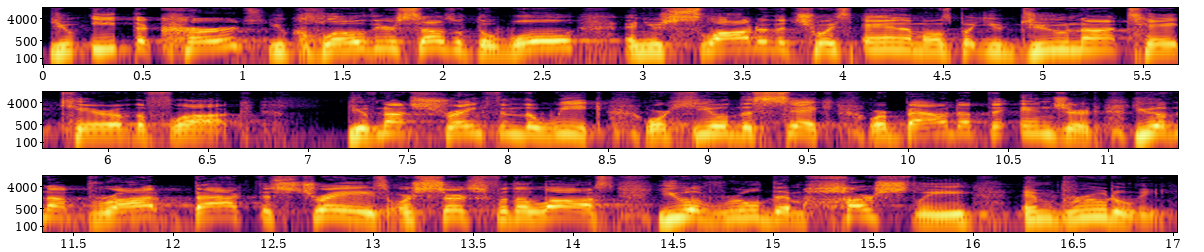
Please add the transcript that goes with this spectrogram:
You eat the curds, you clothe yourselves with the wool, and you slaughter the choice animals, but you do not take care of the flock. You have not strengthened the weak, or healed the sick, or bound up the injured. You have not brought back the strays, or searched for the lost. You have ruled them harshly and brutally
